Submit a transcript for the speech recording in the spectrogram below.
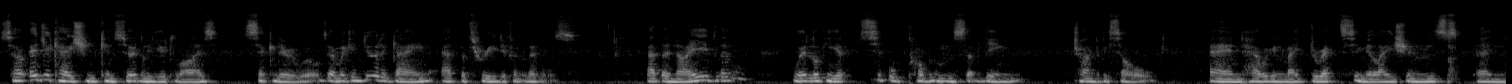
So education can certainly utilize secondary worlds and we can do it again at the three different levels. At the naive level, we're looking at simple problems that are being trying to be solved and how we can make direct simulations and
